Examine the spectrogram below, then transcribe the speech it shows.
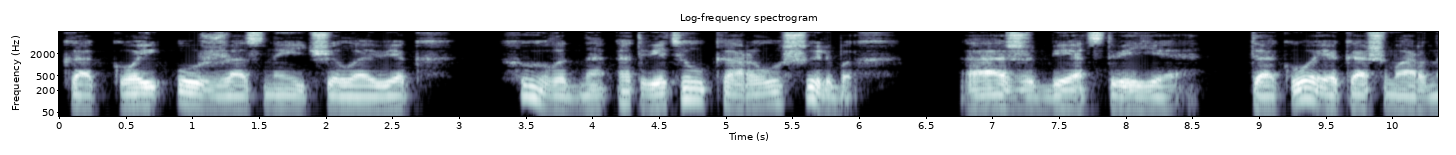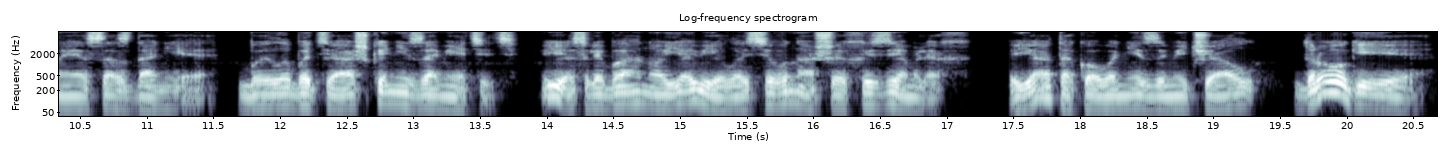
«Какой ужасный человек!» — холодно ответил Карл Шильбах. «Аж бедствие! Такое кошмарное создание было бы тяжко не заметить, если бы оно явилось в наших землях. Я такого не замечал. Другие!»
